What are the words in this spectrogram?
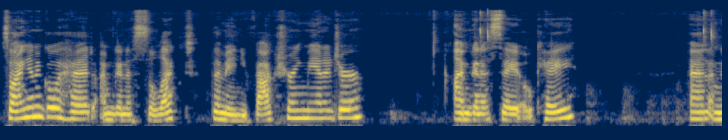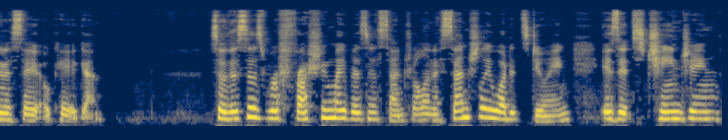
So I'm going to go ahead, I'm going to select the manufacturing manager. I'm going to say OK, and I'm going to say OK again. So this is refreshing my Business Central, and essentially what it's doing is it's changing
